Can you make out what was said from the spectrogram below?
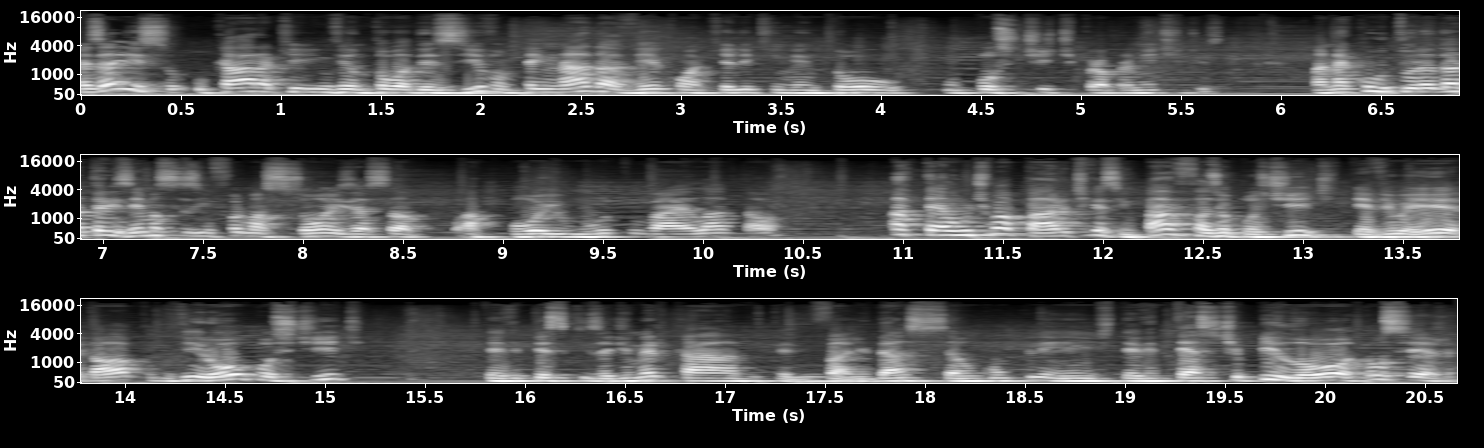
Mas é isso, o cara que inventou o adesivo não tem nada a ver com aquele que inventou o post-it propriamente dito. Mas na cultura da 3M, essas informações, esse apoio mútuo vai lá tal. Até a última parte, que assim, para fazer o post-it, teve o E tal, virou o post-it, teve pesquisa de mercado, teve validação com o cliente, teve teste piloto, ou seja,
